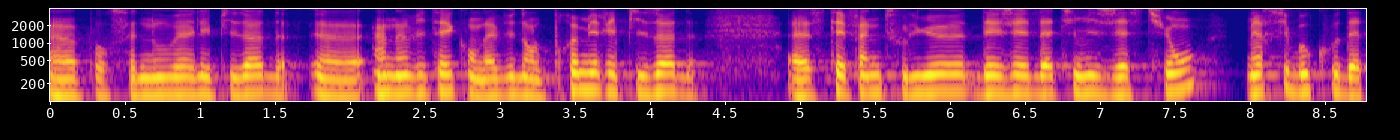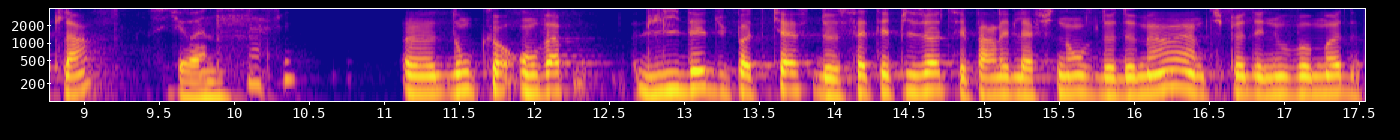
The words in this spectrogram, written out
euh, pour ce nouvel épisode un invité qu'on a vu dans le premier épisode, Stéphane Toulieu, DG d'Atimis Gestion. Merci beaucoup d'être là. Merci Johan. Merci. donc on va L'idée du podcast de cet épisode, c'est parler de la finance de demain, un petit peu des nouveaux modes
